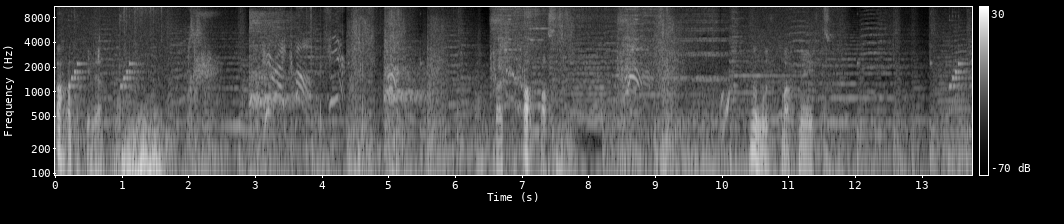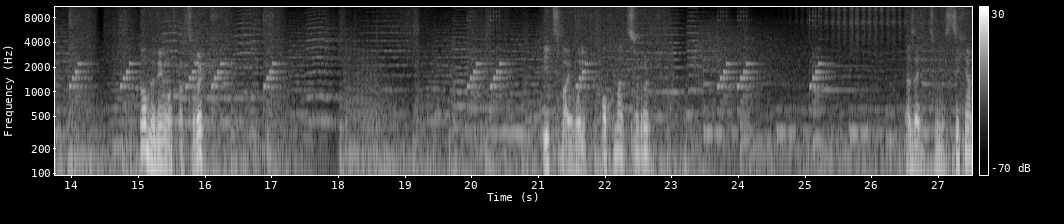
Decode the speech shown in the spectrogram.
Ach, attackieren wir. Was? Ach, passt. Na gut, macht nichts. So, bewegen wir uns mal zurück. Die zwei hole ich auch mal zurück. Da seid ihr zumindest sicher.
